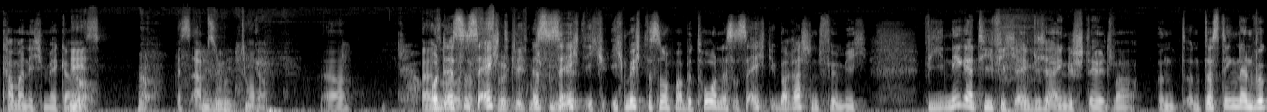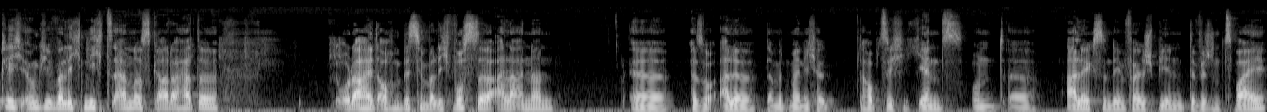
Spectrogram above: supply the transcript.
kann man nicht meckern. Nee, Ja. ist, Ja. ist absolut top. Ja. Und Also, es ist das echt, ein es ist echt, ich, ich möchte das nochmal betonen, es ist echt überraschend für mich, wie negativ ich eigentlich eingestellt war. Und, und das Ding dann wirklich irgendwie, weil ich nichts anderes gerade hatte, oder halt auch ein bisschen, weil ich wusste, alle anderen, äh, also alle, damit meine ich halt hauptsächlich Jens und äh, Alex in dem Fall spielen Division 2,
